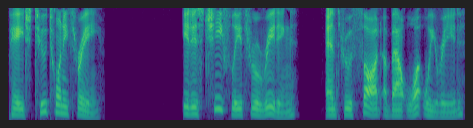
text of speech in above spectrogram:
Page 223. It is chiefly through reading and through thought about what we read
